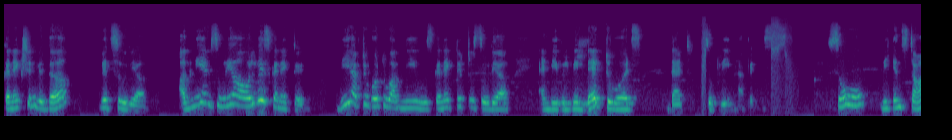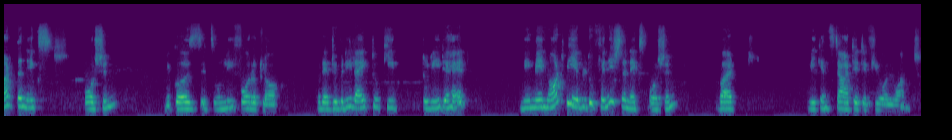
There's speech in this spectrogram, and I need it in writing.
connection with the with Surya. Agni and Surya are always connected. We have to go to Agni, who is connected to Surya, and we will be led towards that supreme happiness. So we can start the next portion because it's only four o'clock. Would everybody like to keep to read ahead? we may not be able to finish the next portion, but we can start it if you all want.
